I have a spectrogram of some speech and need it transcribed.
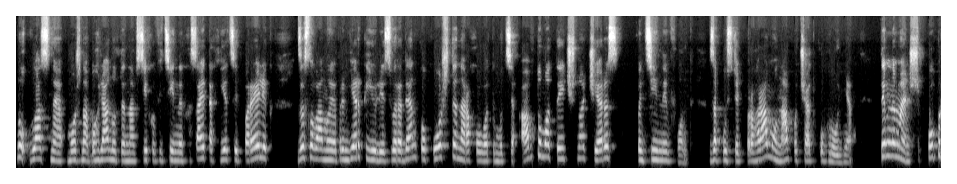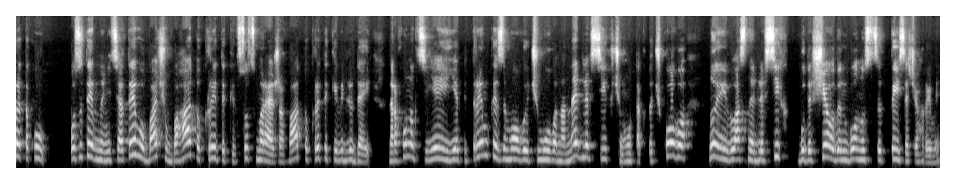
Ну, власне, можна поглянути на всіх офіційних сайтах. Є цей перелік. За словами прем'єрки Юлії Свириденко, кошти нараховуватимуться автоматично через пенсійний фонд. Запустять програму на початку грудня. Тим не менш, попри таку позитивну ініціативу, бачу багато критики в соцмережах, багато критики від людей на рахунок цієї є підтримки зимової. Чому вона не для всіх? Чому так точково? Ну і власне для всіх буде ще один бонус: це тисяча гривень.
